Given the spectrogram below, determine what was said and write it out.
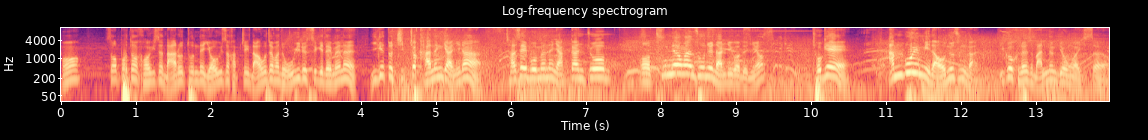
어 서포터가 거기서 나루토인데 여기서 갑자기 나오자마자 오의를 쓰게 되면은 이게 또 직접 가는 게 아니라 자세히 보면은 약간 좀 어, 투명한 손을 날리거든요. 저게 안 보입니다 어느 순간. 이거 그래서 맞는 경우가 있어요.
